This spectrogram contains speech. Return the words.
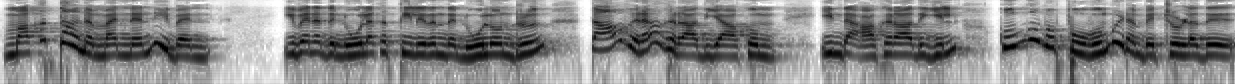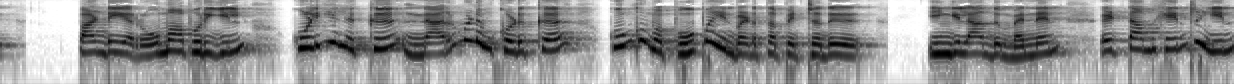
மகத்தான மன்னன் இவன். இவனது நூலகத்தில் இருந்த நூலொன்று தாவர அகராதியாகும். இந்த அகராதியில் குங்குமப்பூவும் இடம்பெற்றுள்ளது. பண்டைய ரோமாபுரியில் குளியலுக்கு நறுமணம் கொடுக்க குங்குமப்பூ பயன்படுத்த பெற்றது இங்கிலாந்து மன்னன் எட்டாம் ஹென்ரியின்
